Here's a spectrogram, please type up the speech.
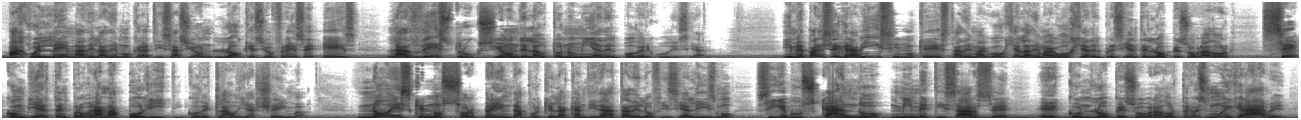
Bajo el lema de la democratización, lo que se ofrece es la destrucción de la autonomía del Poder Judicial. Y me parece gravísimo que esta demagogia, la demagogia del presidente López Obrador, se convierta en programa político de Claudia Sheinbaum. No es que nos sorprenda porque la candidata del oficialismo sigue buscando mimetizarse eh, con López Obrador, pero es muy grave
